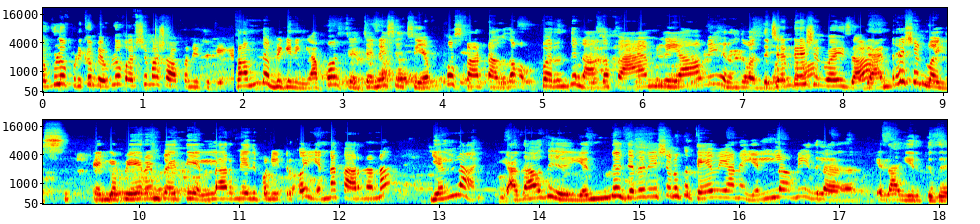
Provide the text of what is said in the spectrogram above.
எவ்வளவு பிடிக்கும்? எவ்வளவு வருஷமா ஷாப் பண்ணிட்டு இருக்கீங்க? ஃப்ரம் த பிகினிங் அப்போ சென்னை சில்க்ஸ் எப்போ ஸ்டார்ட் ஆகுதோ அப்ப இருந்து நாங்க ஃபேமிலியாவே இருந்து வந்து ஜென்ரேஷன் வைஸா ஜென்ரேஷன் வைஸ் எங்க பேரன் பேத்தி எல்லாருமே இது பண்ணிட்டு இருக்கோம். என்ன காரணம்னா எல்லாம் அதாவது எந்த ஜெனரேஷனுக்கும் தேவையான எல்லாமே இதுல எல்லாம் இருக்குது.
